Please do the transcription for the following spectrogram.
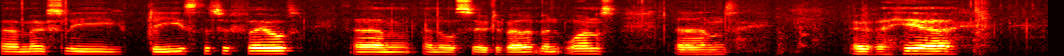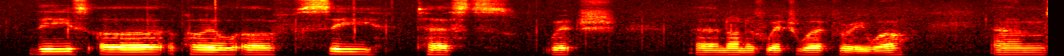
uh, mostly Ds that have failed um, and also development ones. And over here, these are a pile of C tests which uh, none of which work very well. And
